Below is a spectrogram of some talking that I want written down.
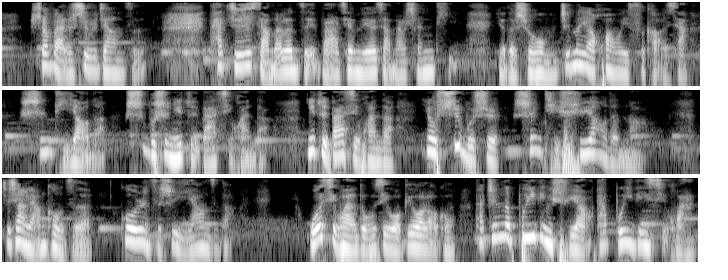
说白了是不是这样子？他只是想到了嘴巴，却没有想到身体。有的时候我们真的要换位思考一下。身体要的是不是你嘴巴喜欢的？你嘴巴喜欢的又是不是身体需要的呢？就像两口子过日子是一样子的。我喜欢的东西，我给我老公，他真的不一定需要，他不一定喜欢。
